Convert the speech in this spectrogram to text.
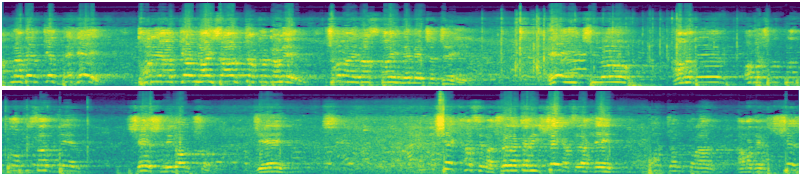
আপনাদেরকে দেখে ঘরে আর কেউ নয় স্যার? চট্টগ্রামের সবাই রাস্তায় নেমে এসেছে এই ছিল আমাদের অবসরপ্রাপ্ত অফিসারদের শেষ নিদর্শন যে শেখ হাসিনা, স্বৈরাচারী শেখ হাসিনাকে বর্জন করার আমাদের শেষ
